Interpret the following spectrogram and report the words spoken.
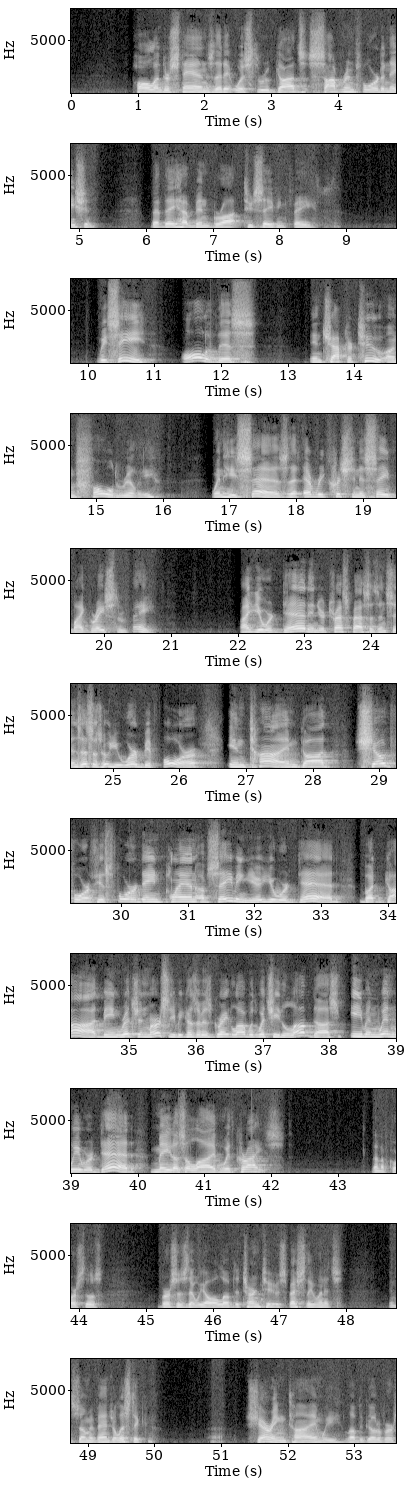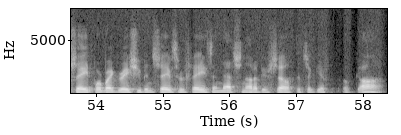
Paul understands that it was through God's sovereign foreordination that they have been brought to saving faith. We see all of this in chapter 2 unfold really when he says that every Christian is saved by grace through faith. Right? You were dead in your trespasses and sins. This is who you were before. In time, God showed forth his foreordained plan of saving you. You were dead, but God, being rich in mercy because of his great love with which he loved us, even when we were dead, made us alive with Christ. Then, of course, those verses that we all love to turn to, especially when it's in some evangelistic uh, sharing time. We love to go to verse 8 For by grace you've been saved through faith, and that's not of yourself, it's a gift of God.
